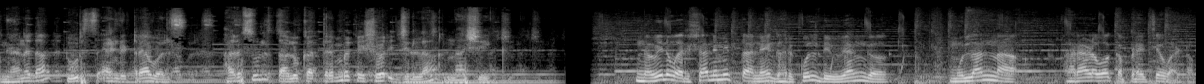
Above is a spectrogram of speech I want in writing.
Dnyanada tours and travels Harsul taluka Trimbakeshwar जिल्हा नाशिक. नवीन वर्षानिमित्ताने घरकुल दिव्यांग मुलांना फराळ व कपड्याचे वाटप.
